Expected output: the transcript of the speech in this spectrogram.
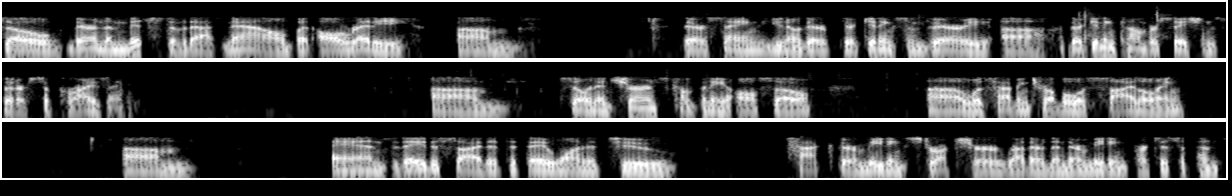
So they're in the midst of that now, but already um, they're saying, you know, they're they're getting some very uh, they're getting conversations that are surprising. Um, so an insurance company also uh, was having trouble with siloing, um, and they decided that they wanted to hack their meeting structure rather than their meeting participants.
